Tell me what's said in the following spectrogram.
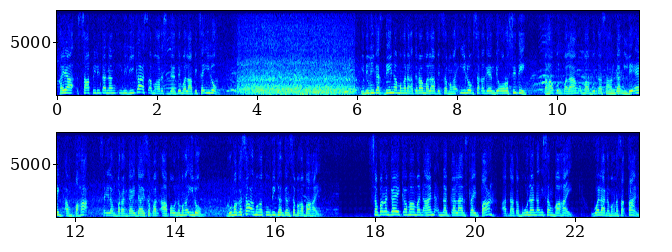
kaya sa pilitan ng inilikas ang mga residente malapit sa ilog. Inilikas din ang mga nakatira malapit sa mga ilog sa Cagayan de Oro City. Kahapon pa lang umabot na sa hanggang lieg ang baha sa ilang barangay dahil sa pag-apaw ng mga ilog. Rumagasa ang mga tubig hanggang sa mga bahay. Sa barangay Kamamanaan, nagka-landslide pa at natabunan ang isang bahay. Wala namang nasaktan.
